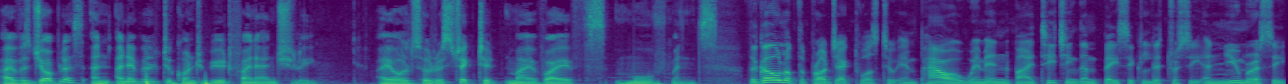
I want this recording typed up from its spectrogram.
I was jobless and unable to contribute financially. I also restricted my wife's movements. The goal of the project was to empower women by teaching them basic literacy and numeracy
